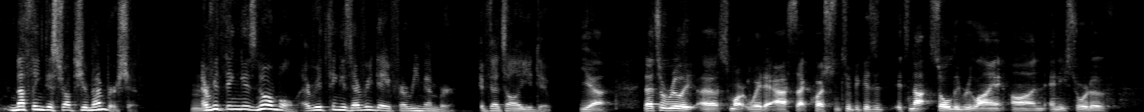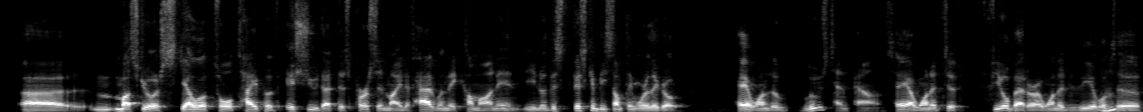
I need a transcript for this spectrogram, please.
nothing disrupts your membership. Mm. Everything is normal. Everything is every day for every member if that's all you do. Yeah, that's a really uh, smart way to ask that question too, because it, it's not solely reliant on any sort of uh, muscular skeletal type of issue that this person might have had when they come on in. You know, this this can be something where they go, "Hey, I wanted to lose ten pounds. Hey, I wanted to feel better. I wanted to be able mm-hmm. to,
